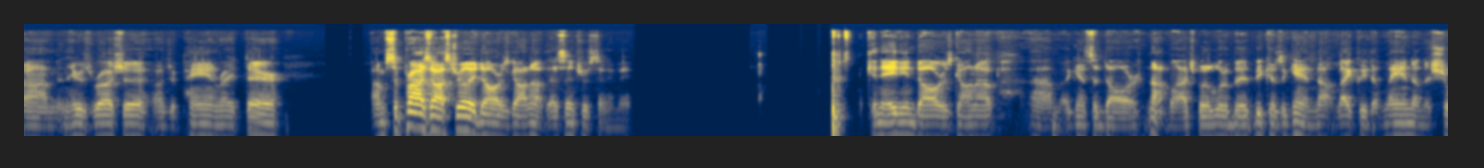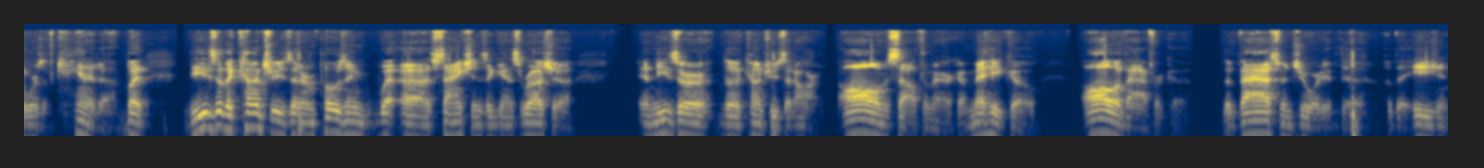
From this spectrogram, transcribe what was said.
um, and here's Russia, uh, Japan right there. I'm surprised Australia dollar has gone up. That's interesting to me. Canadian dollar has gone up um, against the dollar, not much, but a little bit, because again, not likely to land on the shores of Canada. But these are the countries that are imposing uh, sanctions against Russia and these are the countries that aren't. All of South America, Mexico, all of Africa, the vast majority of the of the Asian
